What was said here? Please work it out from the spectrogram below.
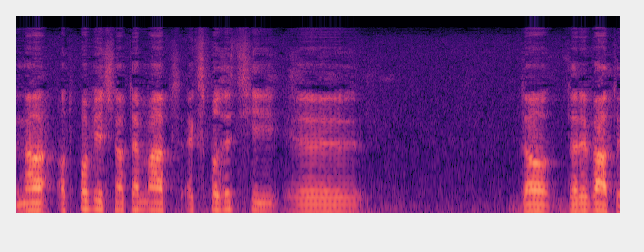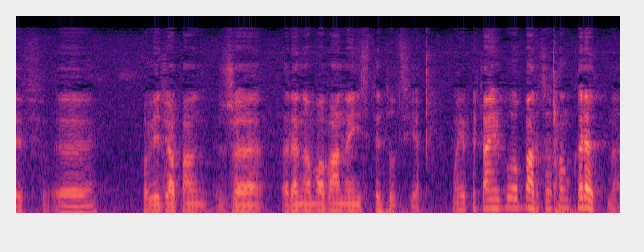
na odpowiedź na temat ekspozycji y, do derywatyw. Y, powiedział Pan, że renomowane instytucje. Moje pytanie było bardzo konkretne.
